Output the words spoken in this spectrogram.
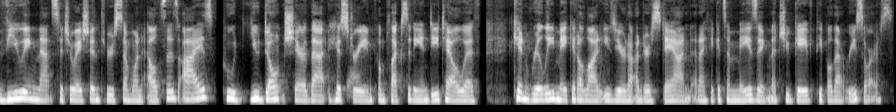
viewing that situation through someone else's eyes who you don't share that history and complexity and detail with can really make it a lot easier to understand and i think it's amazing that you gave people that resource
